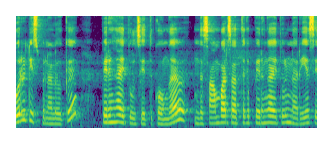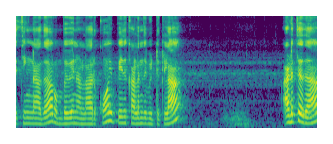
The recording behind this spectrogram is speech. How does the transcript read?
ஒரு டீஸ்பூன் அளவுக்கு பெருங்காயத்தூள் சேர்த்துக்கோங்க. இந்த சாம்பார் சாதத்துக்கு பெருங்காயத்தூள் நிறைய சேர்த்திங்கன்னா தான் ரொம்பவே நல்லாயிருக்கும் இப்போ இது கலந்து விட்டுக்கலாம். அடுத்ததாக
